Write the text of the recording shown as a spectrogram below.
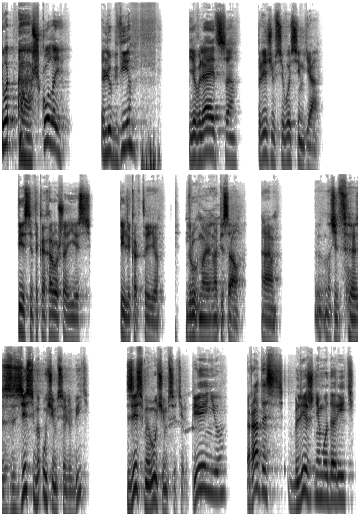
И вот школой любви является прежде всего семья. Песня такая хорошая есть, пели как-то ее, друг мой написал. Значит, здесь мы учимся любить, здесь мы учимся терпению, радость ближнему дарить,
